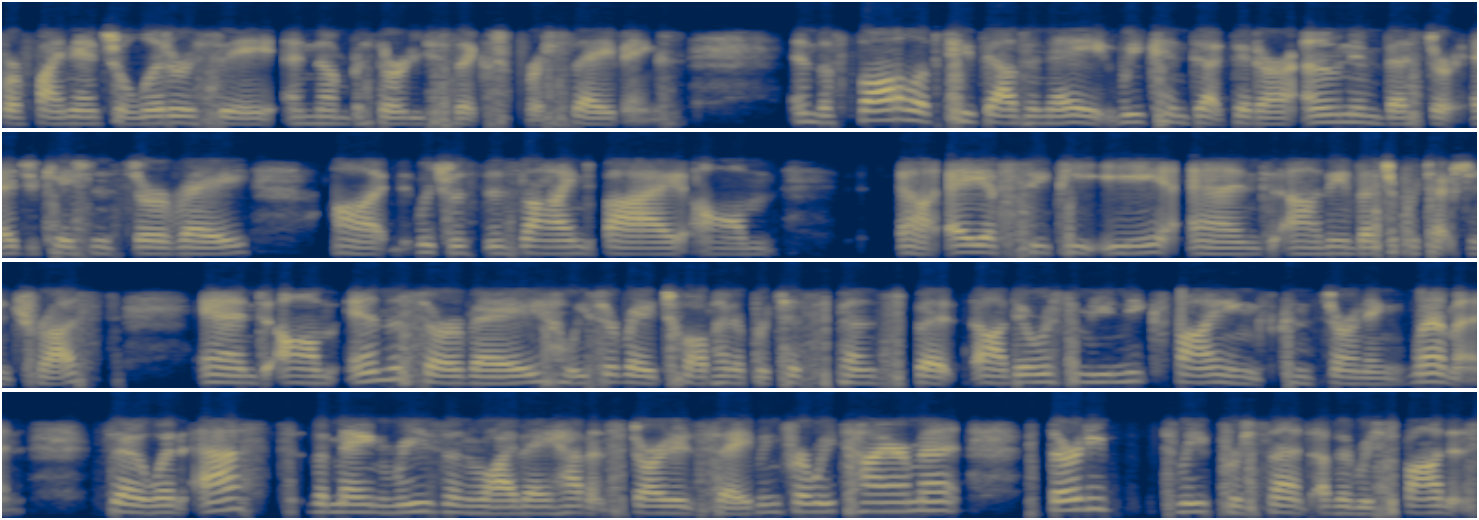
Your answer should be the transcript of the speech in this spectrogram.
for financial literacy and number 36 for savings. In the fall of 2008, we conducted our own investor education survey, uh, which was designed by um, uh, AFCPE and uh, the Investor Protection Trust. And um, in the survey, we surveyed 1,200 participants, but uh, there were some unique findings concerning women. So, when asked the main reason why they haven't started saving for retirement, 33% of the respondents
